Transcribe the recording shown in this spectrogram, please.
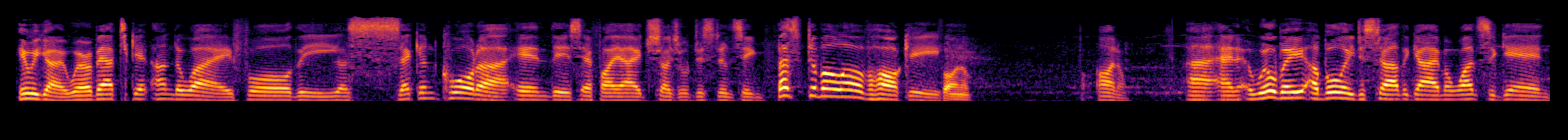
Here we go. We're about to get underway for the uh, second quarter in this FIH Social Distancing Festival of Hockey. Final. Final. Uh, and it will be a bully to start the game. And once again,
